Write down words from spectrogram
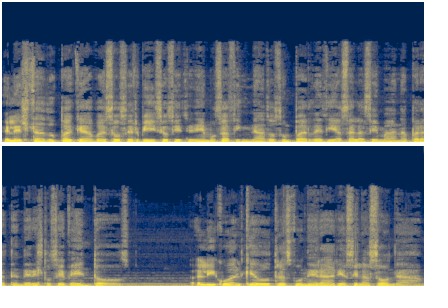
el Estado pagaba esos servicios y teníamos asignados un par de días a la semana para atender estos eventos, al igual que otras funerarias en la zona.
